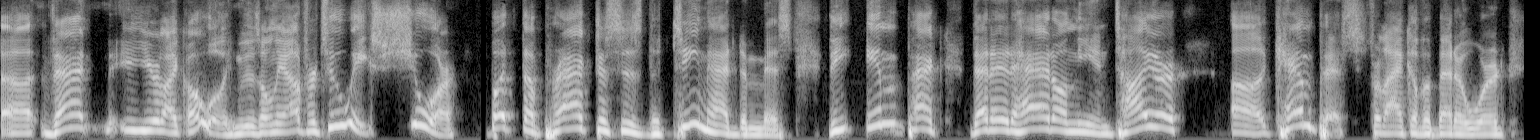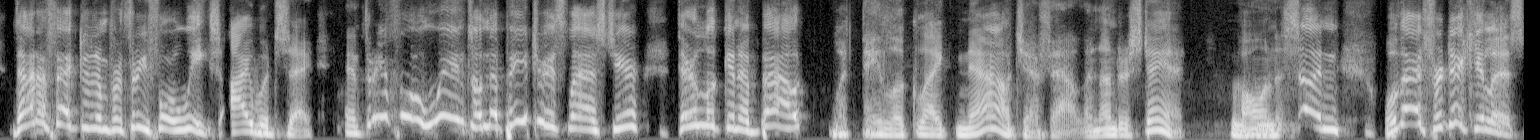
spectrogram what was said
uh, that you're like, oh well, he was only out for two weeks, sure. But the practices the team had to miss, the impact that it had on the entire uh, campus, for lack of a better word, that affected them for three, four weeks, I would say. And three or four wins on the Patriots last year, they're looking about what they look like now, Jeff Allen. Understand? Mm-hmm. All of a sudden, well, that's ridiculous.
